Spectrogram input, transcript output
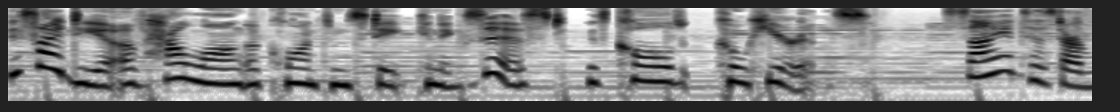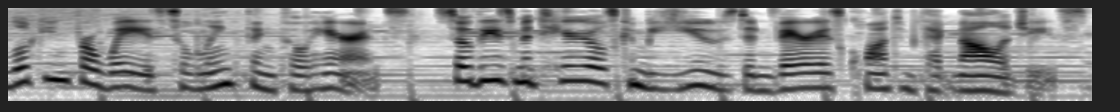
This idea of how long a quantum state can exist is called coherence. Scientists are looking for ways to lengthen coherence so these materials can be used in various quantum technologies.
